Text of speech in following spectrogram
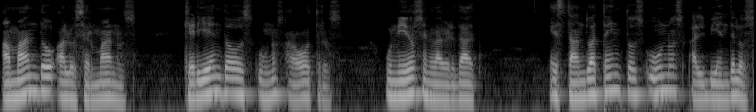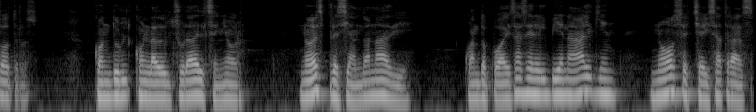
amando a los hermanos, queriéndoos unos a otros, unidos en la verdad, estando atentos unos al bien de los otros, con, la dulzura del Señor, no despreciando a nadie, Cuando podáis hacer el bien a alguien, no os echéis atrás.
